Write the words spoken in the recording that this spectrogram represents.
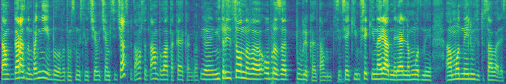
Там гораздо больнее было в этом смысле, чем, чем сейчас, потому что там была такая как бы э, нетрадиционного образа публика. Там всякие, всякие нарядные, реально модные, а, модные люди тусовались.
